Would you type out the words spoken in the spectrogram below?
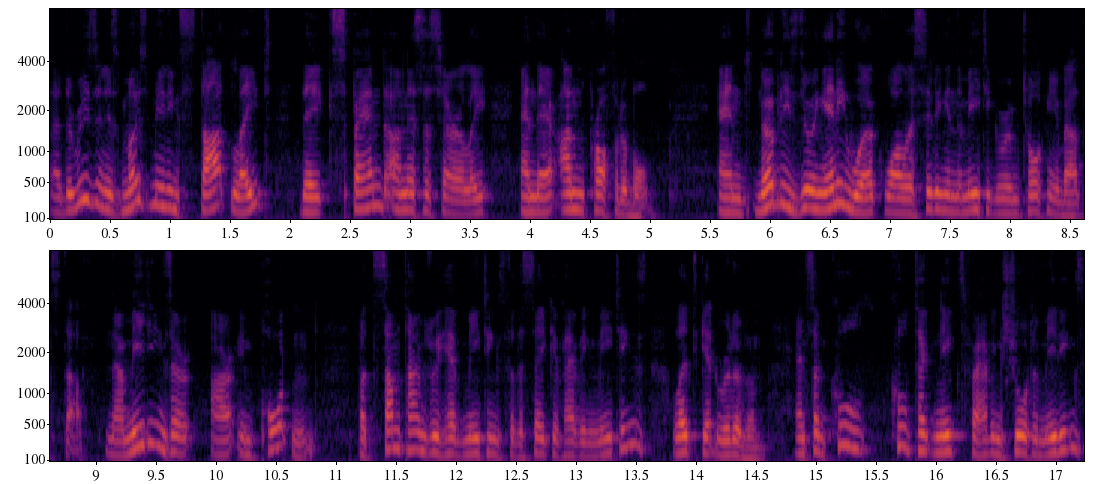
uh, the reason is most meetings start late, they expand unnecessarily, and they're unprofitable. And nobody's doing any work while they're sitting in the meeting room talking about stuff. Now meetings are, are important, but sometimes we have meetings for the sake of having meetings. Let's get rid of them. And some cool cool techniques for having shorter meetings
